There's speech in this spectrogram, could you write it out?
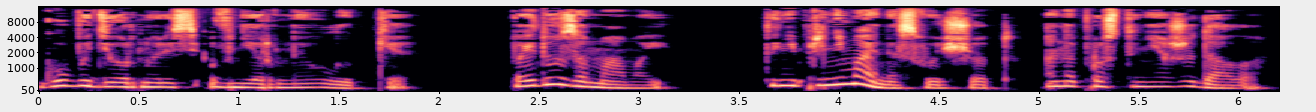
Губы дернулись в нервной улыбке. «Пойду за мамой. Ты не принимай на свой счет. Она просто не ожидала».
